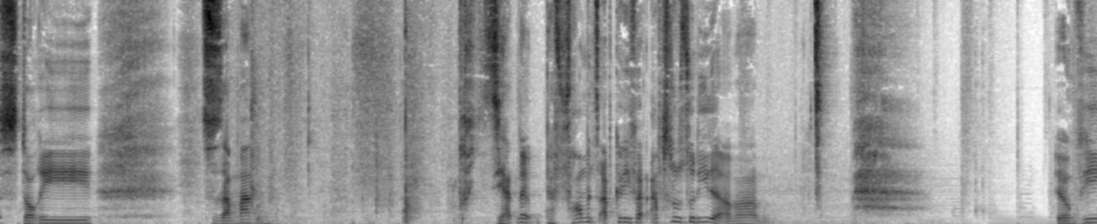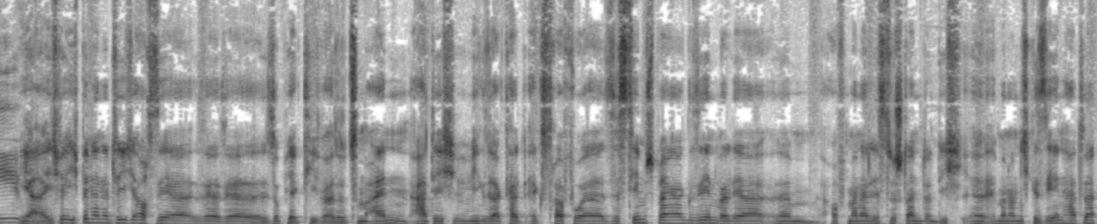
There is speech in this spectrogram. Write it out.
Story-Zusammenhang. Sie hat eine Performance abgeliefert, absolut solide, aber irgendwie. Ja, ich, ich bin da natürlich auch sehr, sehr, sehr subjektiv. Also zum einen hatte ich, wie gesagt, halt extra vorher Systemsprenger gesehen, weil der ähm, auf meiner Liste stand und ich äh, immer noch nicht gesehen hatte.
